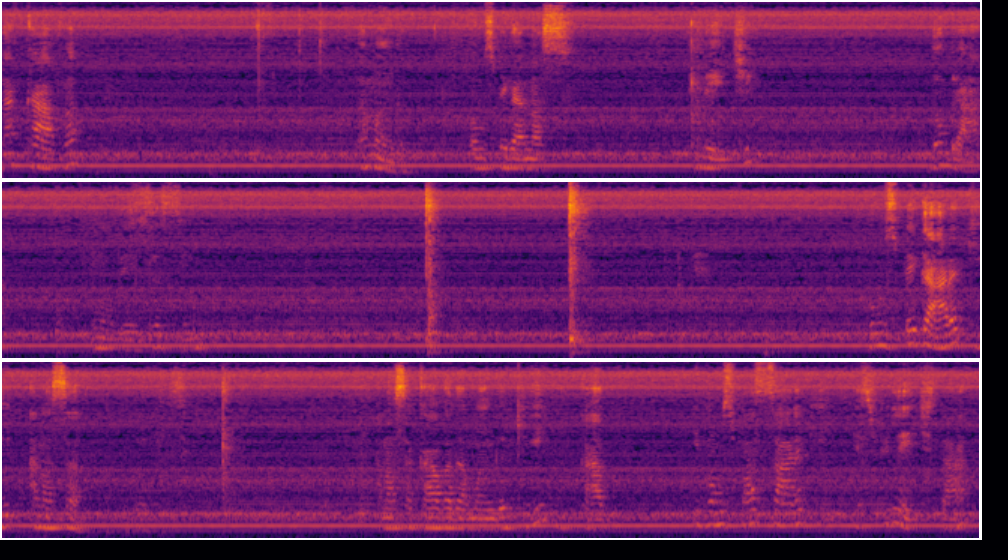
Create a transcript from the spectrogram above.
na cava da manga. Vamos pegar nosso filete, dobrar uma vez assim. Vamos pegar aqui a nossa a nossa cava da manga aqui, cabo, e vamos passar aqui esse filete, tá?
